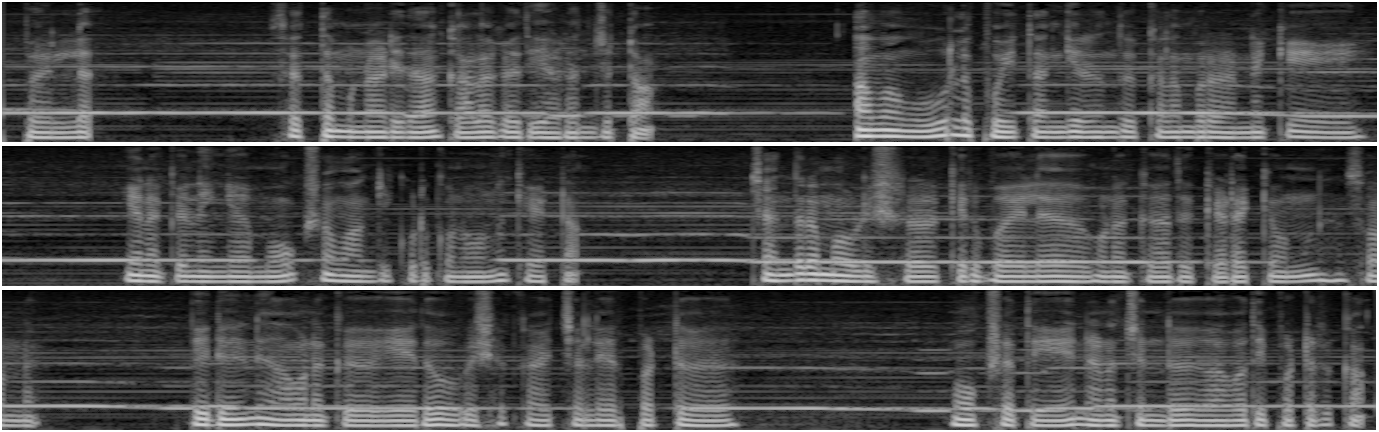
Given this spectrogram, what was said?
இப்போ இல்லை. செத்த முன்னாடி தான் காலகதி அடைஞ்சிட்டான். அவன் ஊரில் போய் தங்கியிருந்து கிளம்புற அன்னைக்கு எனக்கு நீங்கள் மோட்சம் வாங்கி கொடுக்கணும்னு கேட்டான். சந்திரமௌலீஸ்வரர் கிருபையில் உனக்கு அது கிடைக்கும்னு சொன்னேன். திடீர்னு அவனுக்கு ஏதோ விஷக்காய்ச்சல் ஏற்பட்டு மோட்சத்தையே நினச்சிண்டு அவதிப்பட்டிருக்கான்.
